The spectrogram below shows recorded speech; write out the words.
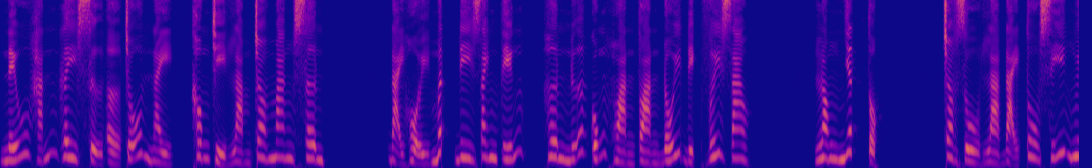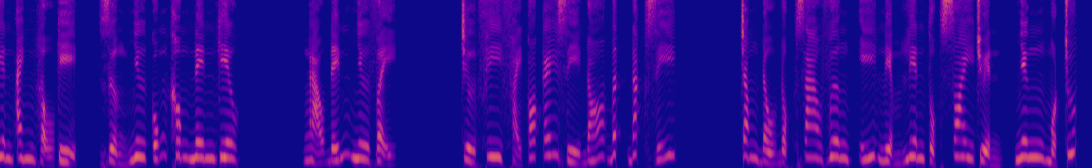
nếu hắn gây sự ở chỗ này, không chỉ làm cho mang sơn. Đại hội mất đi danh tiếng, hơn nữa cũng hoàn toàn đối địch với Giao. Long nhất tục. Cho dù là đại tu sĩ Nguyên Anh hậu kỳ, dường như cũng không nên kiêu. Ngạo đến như vậy. Trừ phi phải có cái gì đó bất đắc dĩ. Trong đầu độc sao vương ý niệm liên tục xoay chuyển, nhưng một chút.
